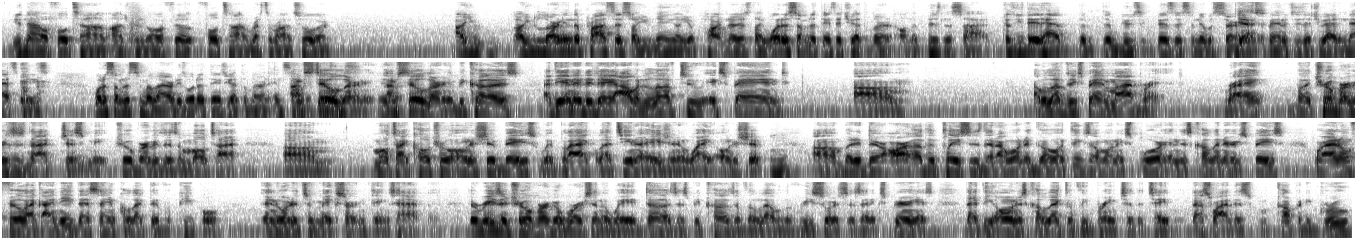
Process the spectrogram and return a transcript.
you're now a full-time entrepreneur, full-time restaurateur. Are you are you learning the process? Are you leaning on your partners? Like, what are some of the things that you had to learn on the business side? Because you did have the, the music business, and there were certain yes. advantages that you had in that space. What are some of the similarities? What are the things you have to learn inside? I'm still business? learning. Yeah. I'm still learning because at the end of the day, I would love to expand. Um, I would love to expand my brand, right? but Trill Burgers is not just me. Trill Burgers is a multi um, multicultural ownership base with black, Latina, Asian, and white ownership. Mm-hmm. Um, but there are other places that I want to go and things I want to explore in this culinary space where I don't feel like I need that same collective of people in order to make certain things happen. The reason Trill Burger works in the way it does is because of the level of resources and experience that the owners collectively bring to the table. That's why this company grew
